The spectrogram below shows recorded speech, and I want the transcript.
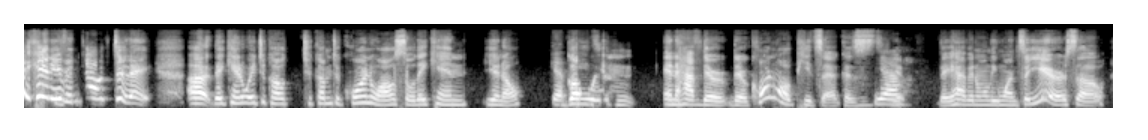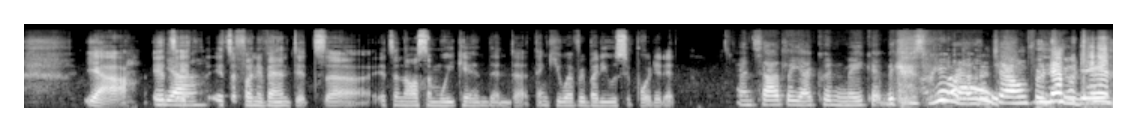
I can't even talk today. Uh, they can't wait to call to come to Cornwall so they can you know Get go pizza. and and have their their Cornwall pizza because yeah. You know, they have it only once a year. So yeah, it's, yeah. it's it's a fun event. It's uh it's an awesome weekend, and uh, thank you everybody who supported it. And sadly, I couldn't make it because we were out of town for you never days. can,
